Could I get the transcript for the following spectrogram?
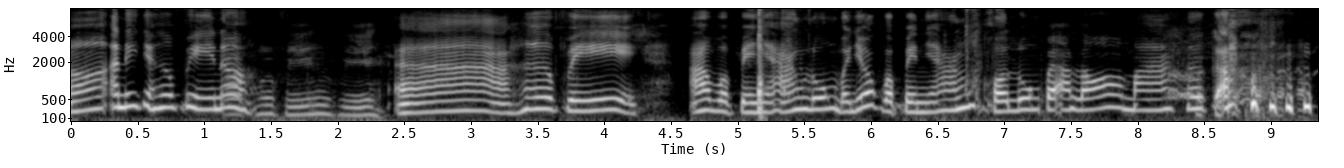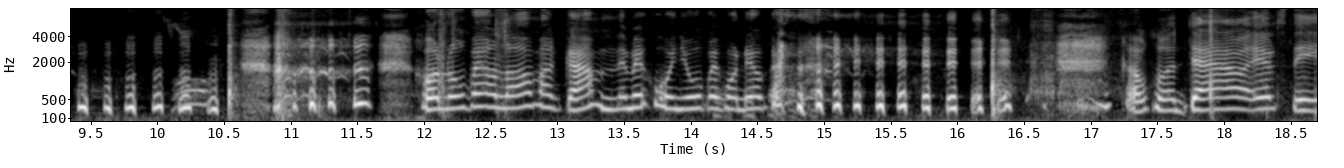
อ๋ออันนี้จะเฮือฟรีเนาะมือฟรีมือฟรีอ่าเฮือฟรีเอาบ่เป็นหยังลุงบ่ยกบ่เป็นหยังขอลุงไปเอาล้อมาเฮือกับขอลุงไปเอาล้อมากำได้ไหม่ครูยูไปคนเดียวกัน ขอบคุณเจ้าเอฟซี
